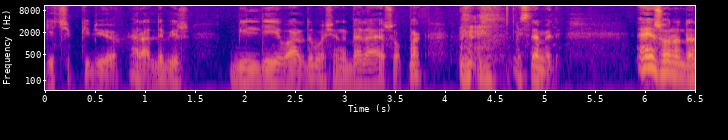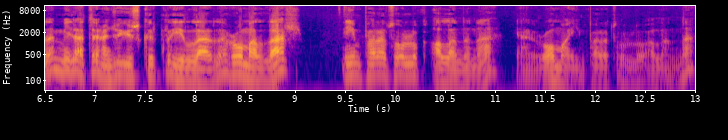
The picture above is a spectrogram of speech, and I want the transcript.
geçip gidiyor. Herhalde bir bildiği vardı. Başını belaya sokmak istemedi. En sonunda da milattan önce 140'lı yıllarda Romalılar imparatorluk alanına yani Roma İmparatorluğu alanına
